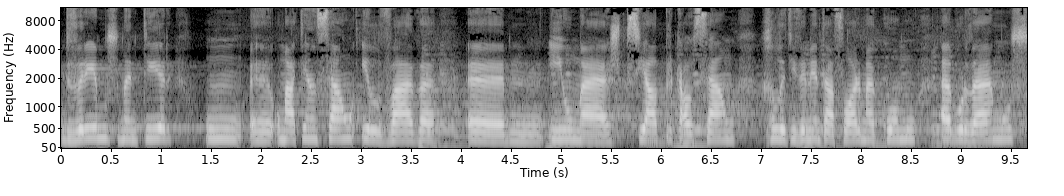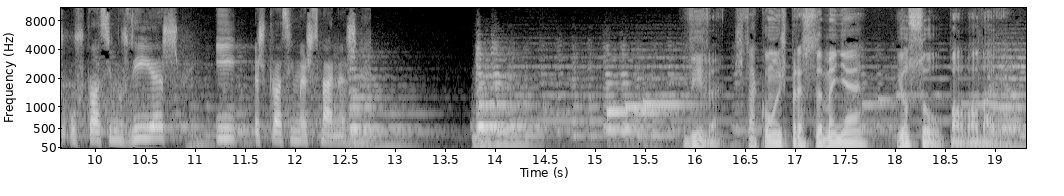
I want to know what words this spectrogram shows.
devemos manter um, uma atenção elevada e uma especial precaução relativamente à forma como abordamos os próximos dias e as próximas semanas. Viva! Está com o Expresso da Manhã. Eu sou o Paulo Baldaia.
